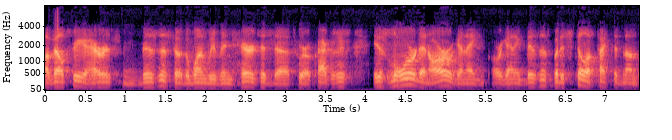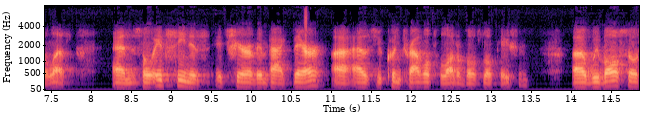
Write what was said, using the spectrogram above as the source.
of L3Harris business, so the one we've inherited uh, through our acquisition, is lower than our organic organic business, but it's still affected nonetheless. And so it's seen its share of impact there, as you couldn't travel to a lot of those locations. Uh, we've also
